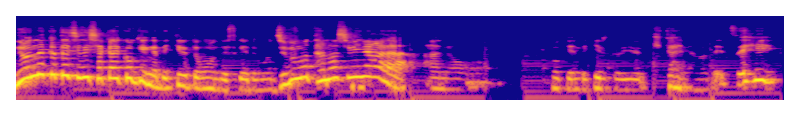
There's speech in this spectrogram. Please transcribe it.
いろんな形で社会貢献ができると思うんですけれども自分も楽しみながらあの貢献できるという機会なのでぜひ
